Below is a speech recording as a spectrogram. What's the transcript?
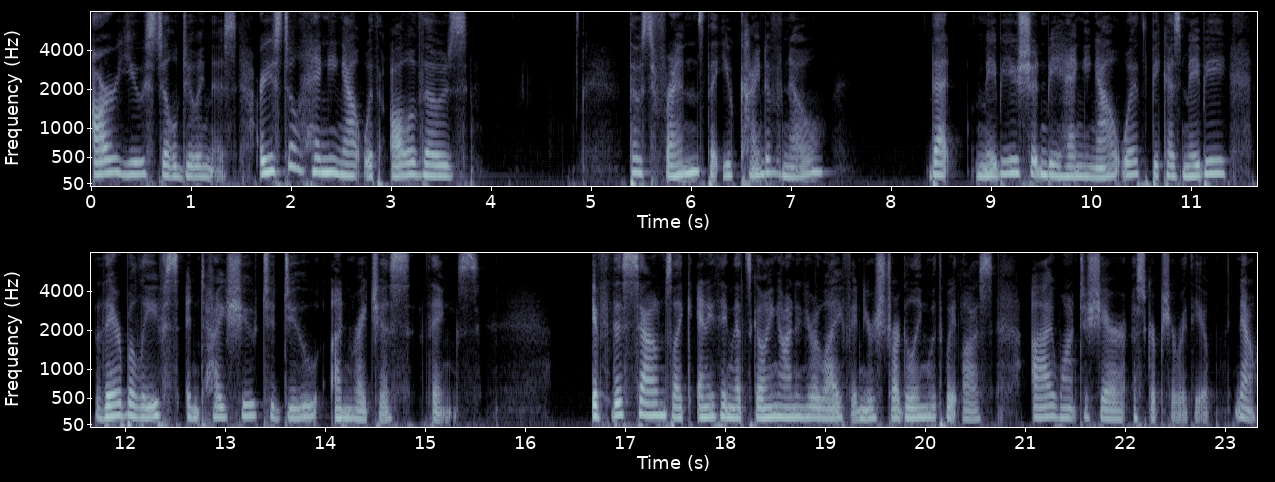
Are you still doing this? Are you still hanging out with all of those those friends that you kind of know that maybe you shouldn't be hanging out with because maybe their beliefs entice you to do unrighteous things. If this sounds like anything that's going on in your life and you're struggling with weight loss, I want to share a scripture with you. Now,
